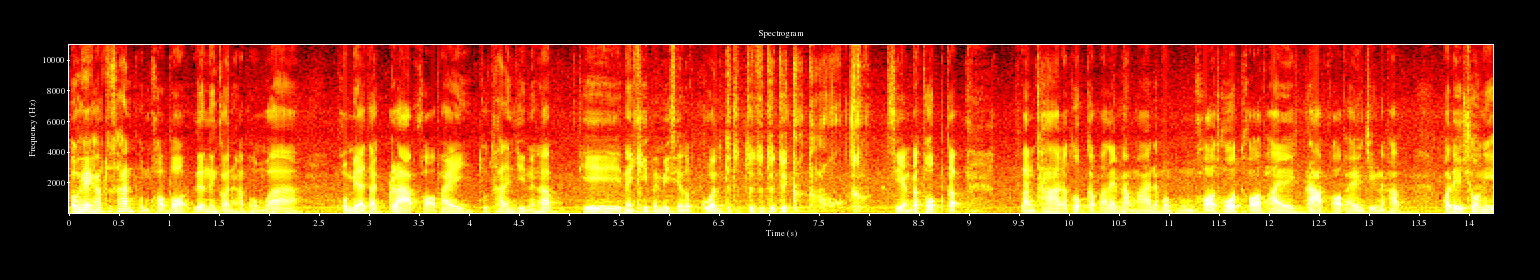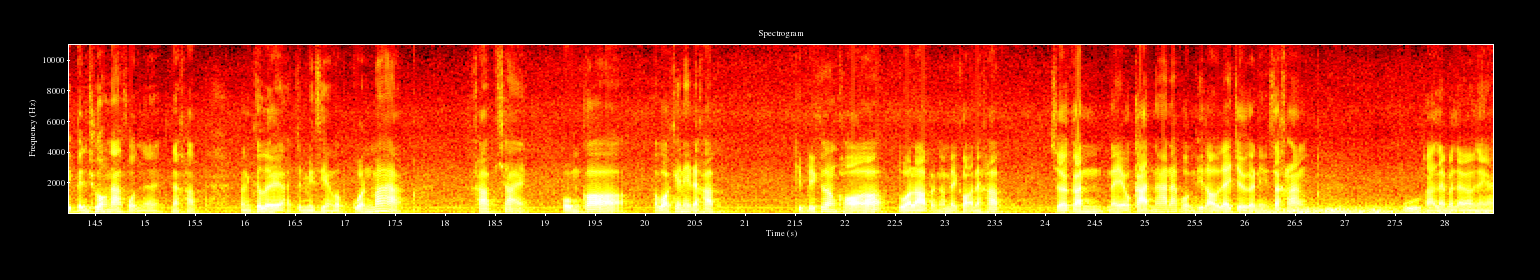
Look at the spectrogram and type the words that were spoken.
โอเคครับทุกท่านผมขอบอกเรื่องหนึ่งก่อนนะครับผมว่าผมอยากจะกราบขออภัยทุกท่านจริงๆนะครับ ที่ในคลิปมันมีเสียงรบกวนเสียงกระทบกับหลังคากระทบกับอะไรมากมายนะผมผมขอโทษขออภัยกราบขออภัยจริงๆนะครับ พอดีช่วงนี้เป็นช่วงหน้าฝนเลยนะครับ มันก็เลยอาจจะมีเสียงรบกวนมากครับใช่ ผมก็เอาบอกแค่นี้นะครับ คลิปนี้ก็ต้องขอตัวลาไปกันไปก่อนนะครับ เจอกันในโอกาสหน้านะผมที่เราได้เจอกันอีกสักครั้งอู้งานอะไรมันแล้วยังไง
